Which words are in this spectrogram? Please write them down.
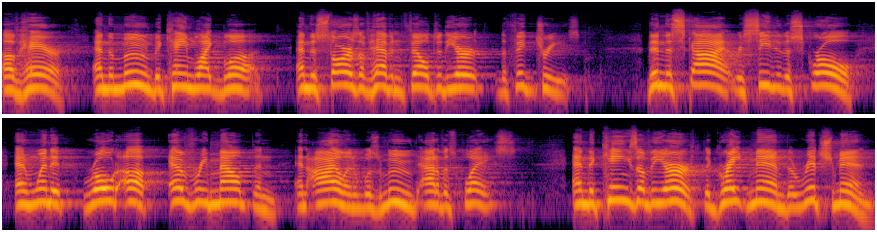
of hair, and the moon became like blood, and the stars of heaven fell to the earth, the fig trees. Then the sky receded the scroll, and when it rolled up, every mountain and island was moved out of its place. And the kings of the earth, the great men, the rich men,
